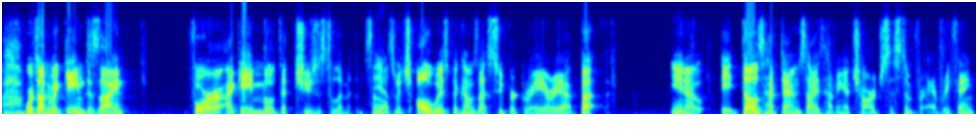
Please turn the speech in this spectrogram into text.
we're talking about game design for a game mode that chooses to limit themselves, Yep. which always becomes that super gray area, but. You know, it does have downsides having a charge system for everything.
